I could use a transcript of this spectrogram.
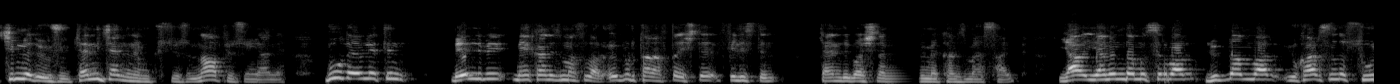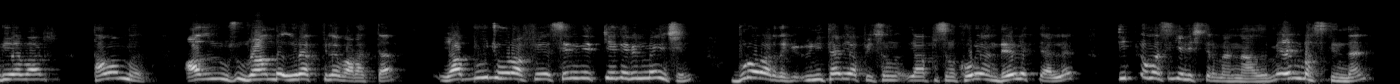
kimle dövüşüyorsun? Kendi kendine mi küsüyorsun? Ne yapıyorsun yani? Bu devletin belli bir mekanizması var. Öbür tarafta işte Filistin kendi başına bir mekanizmaya sahip. Ya yanında Mısır var, Lübnan var, yukarısında Suriye var. Tamam mı? Az uz- uzağında Irak bile var hatta. Ya bu coğrafyaya senin etki edebilmen için buralardaki üniter yapısını, yapısını koruyan devletlerle diplomasi geliştirmen lazım. En basitinden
